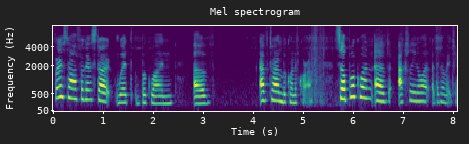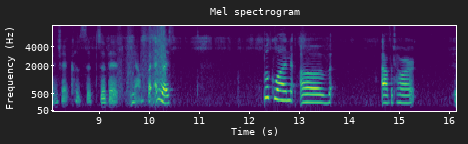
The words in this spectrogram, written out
first off, we're gonna start with book one of Avatar and book one of Korra. So book one of actually, you know what? I think I might change it because it's a bit yeah. But anyways, book one of Avatar uh,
